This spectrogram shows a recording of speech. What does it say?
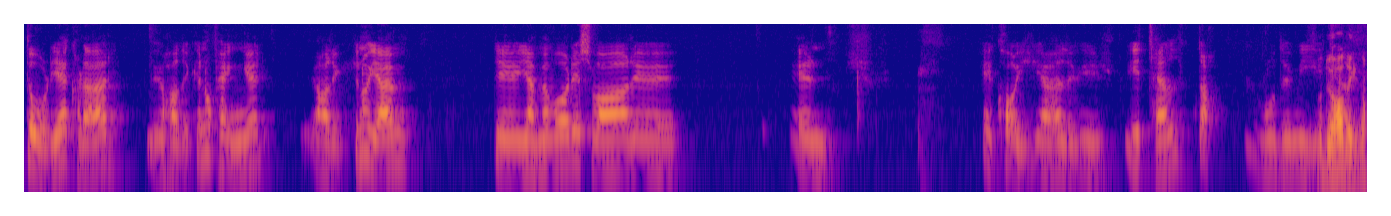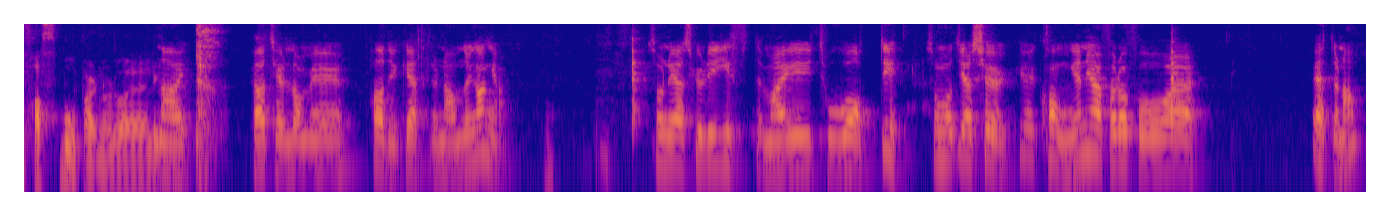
Dårlige klær. Vi hadde ikke noe penger. Vi hadde ikke noe hjem. Det Hjemmet vårt var eh, en, koie, eller i, i telt, da. Bodde mye Så du hadde ikke noe fast bopel når du var liten? Nei. Jeg til og med hadde ikke etternavn engang. Ja. Så når jeg skulle gifte meg i 82, så måtte jeg søke kongen ja, for å få eh, etternavn.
